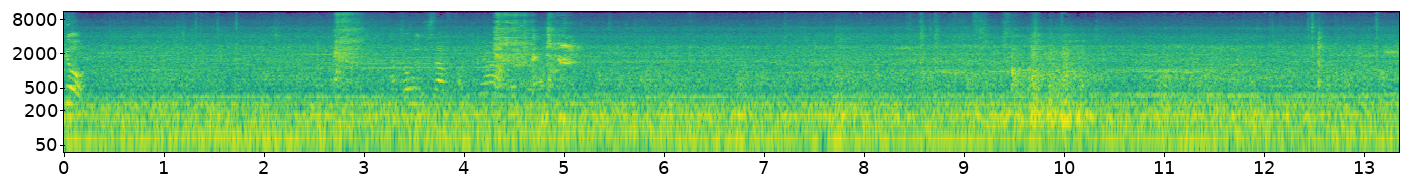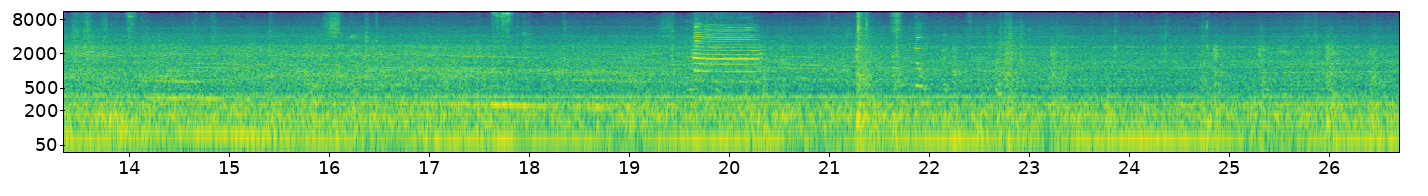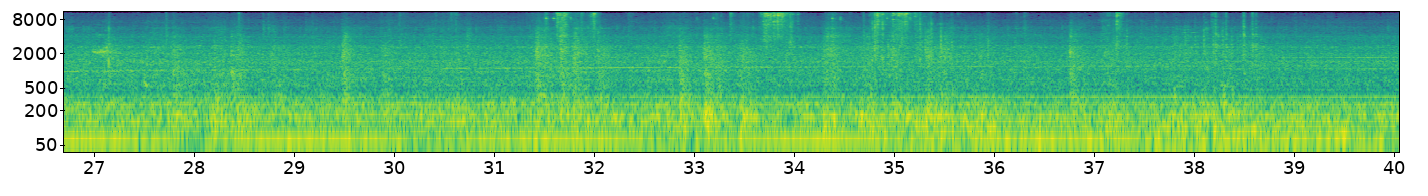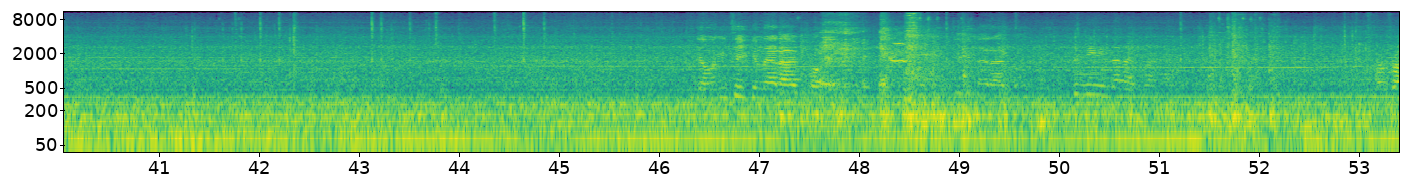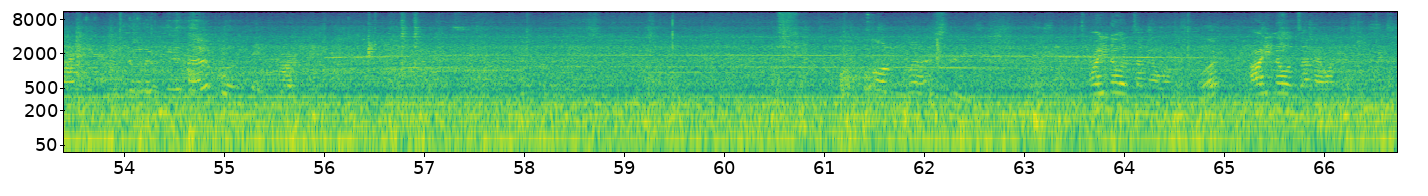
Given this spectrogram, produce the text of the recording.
今。I already know what song I want. What? I already know what song I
